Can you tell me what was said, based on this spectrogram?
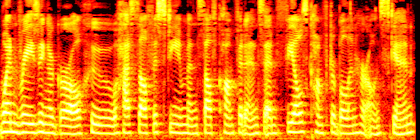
when raising a girl who has self esteem and self confidence and feels comfortable in her own skin.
